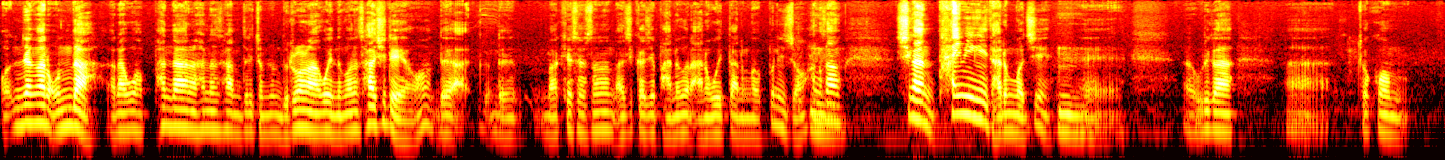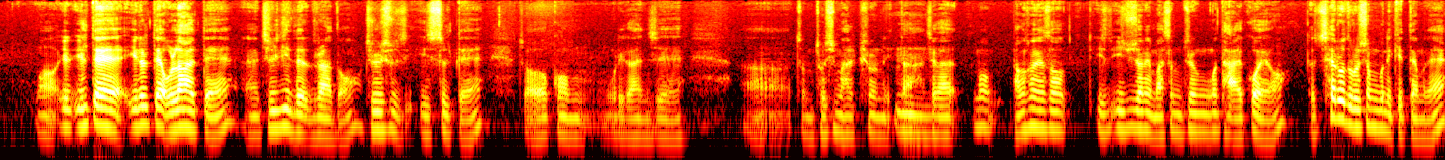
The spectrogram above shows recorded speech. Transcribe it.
언젠가는 온다라고 판단을 하는 사람들이 점점 늘어나고 있는 건 사실이에요. 근데, 아- 근데 마켓에서는 아직까지 반응을 안 하고 있다는 것 뿐이죠. 항상 시간 타이밍이 다른 거지. 음. 예, 어, 우리가 아, 조금 뭐 일- 일때 이럴 때 올라갈 때 에, 즐기더라도 즐길 수 있을 때 조금 우리가 이제 어, 좀 조심할 필요는 있다. 음. 제가 뭐 방송에서 이 주 전에 말씀드린 건 다 알 거예요. 새로 들어오신 분이 있기 때문에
